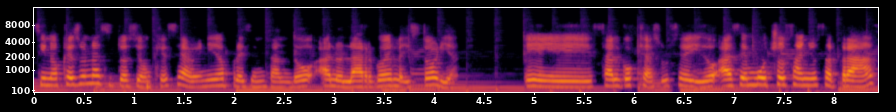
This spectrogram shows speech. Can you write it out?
sino que es una situación que se ha venido presentando a lo largo de la historia. es algo que ha sucedido hace muchos años atrás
